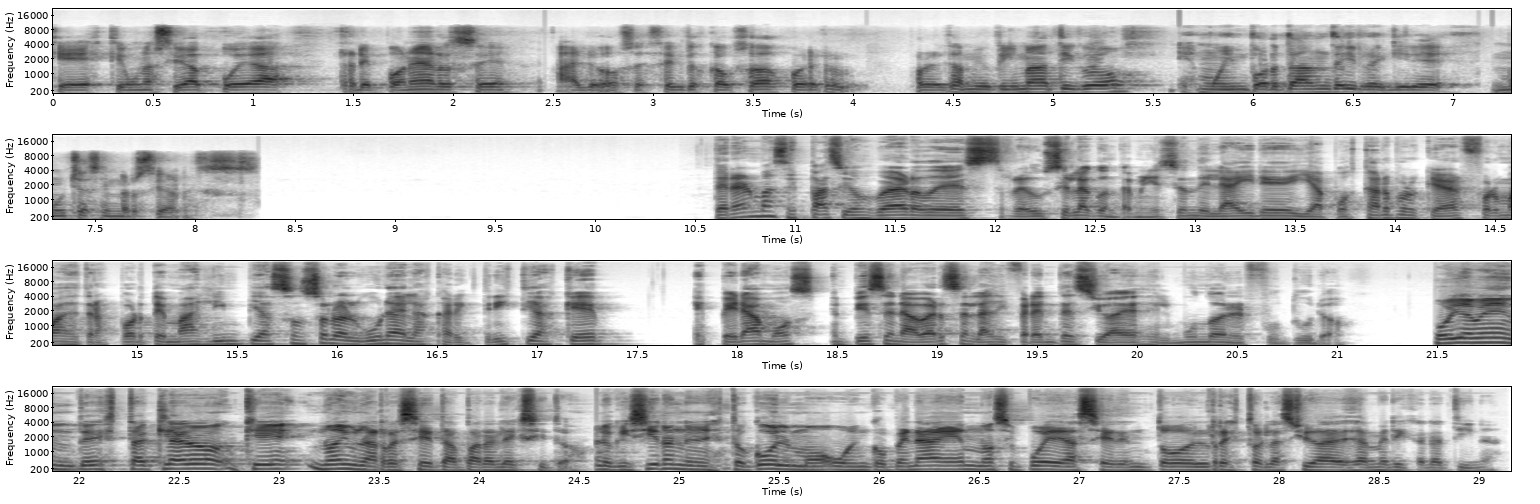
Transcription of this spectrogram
que es que una ciudad pueda reponerse a los efectos causados por el, por el cambio climático es muy importante y requiere muchas inversiones. Tener más espacios verdes, reducir la contaminación del aire y apostar por crear formas de transporte más limpias son solo algunas de las características que, esperamos, empiecen a verse en las diferentes ciudades del mundo en el futuro. Obviamente está claro que no hay una receta para el éxito. Lo que hicieron en Estocolmo o en Copenhague no se puede hacer en todo el resto de las ciudades de América Latina.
